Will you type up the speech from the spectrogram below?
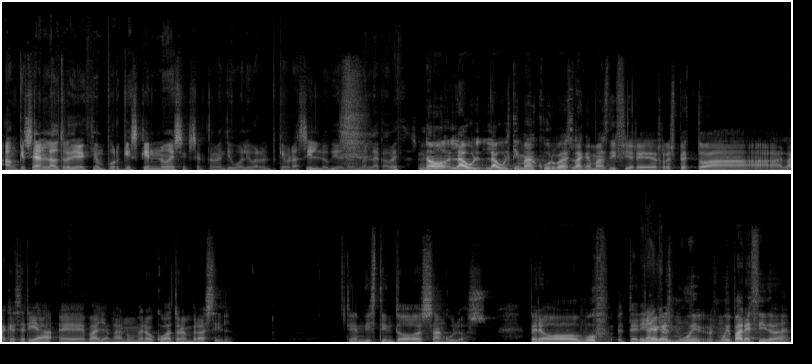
aunque sea en la otra dirección, porque es que no es exactamente igual que Brasil lo que yo tengo en la cabeza. No, la, última curva es la que más difiere respecto a, la que sería, eh, vaya, la número 4 en Brasil. Tienen distintos ángulos. Pero, uff, te diría que es muy, muy parecido, ¿eh?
